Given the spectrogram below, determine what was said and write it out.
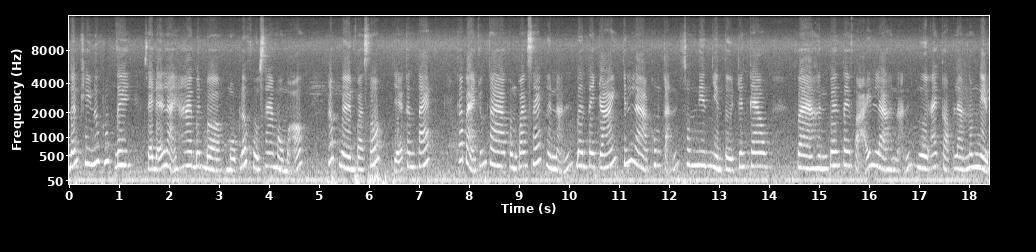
Đến khi nước rút đi, sẽ để lại hai bên bờ một lớp phù sa màu mỡ, rất mềm và xốp, dễ canh tác. Các bạn chúng ta cùng quan sát hình ảnh bên tay trái chính là khung cảnh sông Nin nhìn từ trên cao và hình bên tay phải là hình ảnh người Ai Cập làm nông nghiệp.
